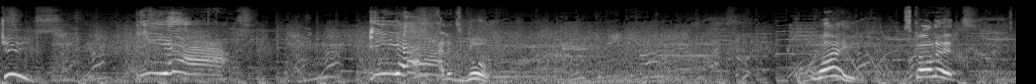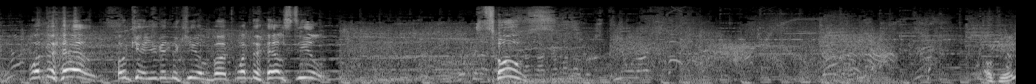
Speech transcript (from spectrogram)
Jeez. Yeah. Yeah. Let's go. Why? Scarlet! What the hell? Okay, you get the kill, but what the hell still? Sauce! Okay.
